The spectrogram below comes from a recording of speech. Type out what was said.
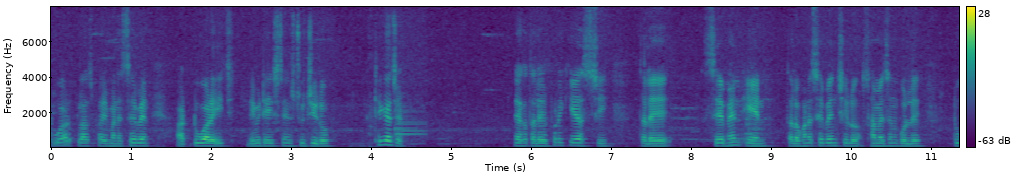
টু আর প্লাস ফাইভ মানে seven r two r h limit h tends to zero ঠিক আছে? দেখো তাহলে এরপরে কি আসছি? তাহলে সেভেন এন তাহলে ওখানে সেভেন ছিল সামেশন করলে টু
